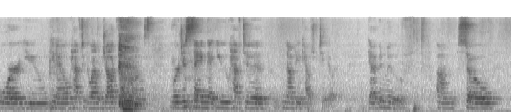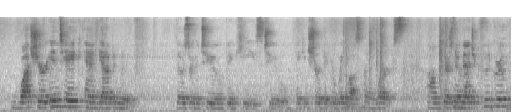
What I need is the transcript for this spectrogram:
or you, you know, have to go out and jog five miles. We're just saying that you have to not be a couch potato. Get up and move. Um, so watch your intake and get up and move. those are the two big keys to making sure that your weight loss plan works. Um, there's no magic food group.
